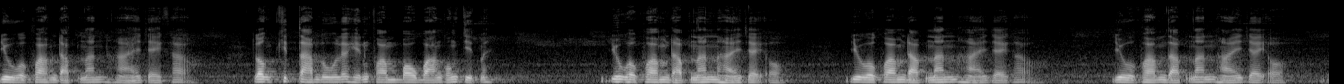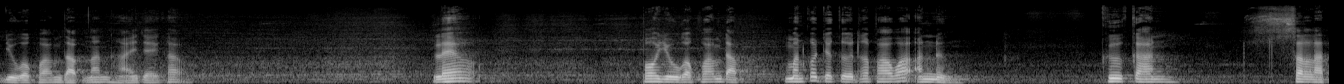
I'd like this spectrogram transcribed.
อยู่กับความดับนั้น หายใจเข้าลองคิดตามดูแล้วเห็นความเบาบางของจิตไหมอยู่กับความดับนั้นหายใจออก อยู่กับความดับนั้นหายใจเข้า อยู่กับความดับนั้นหายใจออก อยู่กับความดับนั้นหายใจเข้า แล้ว พออยู่กับความดับ มันก็จะเกิดสภาวะอันหนึ่ง คือการ สลัด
